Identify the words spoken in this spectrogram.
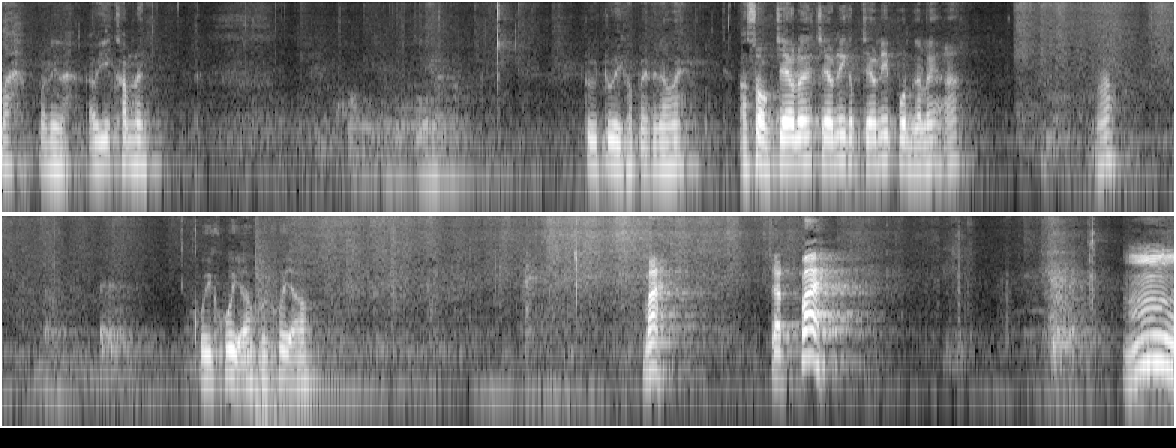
มาวันนี้นะเอาอีกคำหนึ่งคงคงเลยตุยตุยๆเข้าไปพี่น้องไหมเอาสองเจลเลยเจลนี้กับเจลนี้ปนกันเลยอะเอาคุยคุยๆเอาคุยคุยๆเอา มา จัดไป อืม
